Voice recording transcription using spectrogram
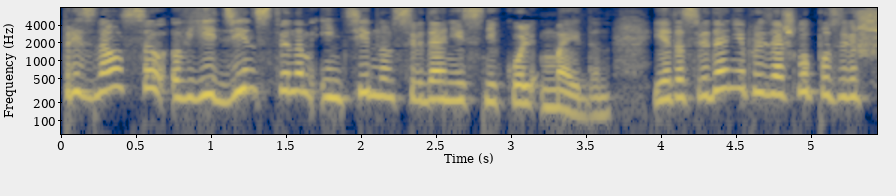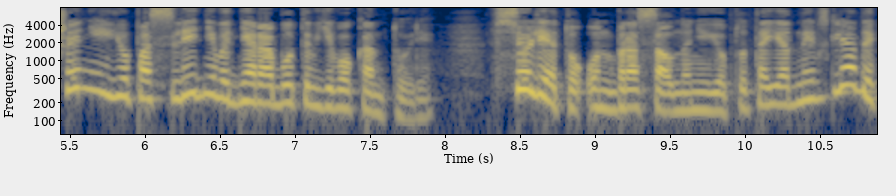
признался в единственном интимном свидании с Николь Мейден, и это свидание произошло по завершении ее последнего дня работы в его конторе. Все лето он бросал на нее плотоядные взгляды,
